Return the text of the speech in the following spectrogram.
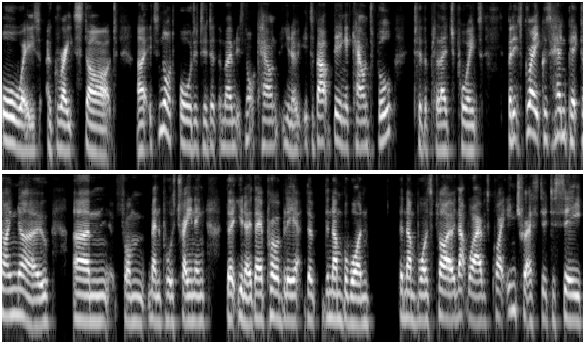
always a great start. Uh, it's not audited at the moment. It's not count you know it's about being accountable to the pledge points but it's great because Henpicked, I know um, from menopause training that you know they're probably the the number one the number one supplier, and that's why I was quite interested to see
